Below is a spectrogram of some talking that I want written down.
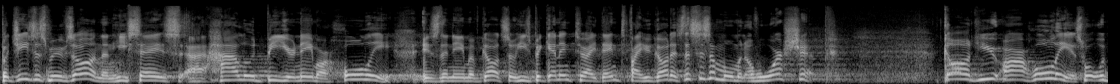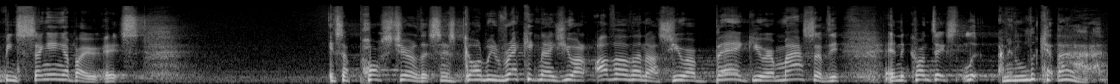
But Jesus moves on and he says, uh, Hallowed be your name, or holy is the name of God. So he's beginning to identify who God is. This is a moment of worship. God, you are holy. It's what we've been singing about. It's, it's a posture that says, God, we recognize you are other than us. You are big. You are massive. In the context, look, I mean, look at that.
